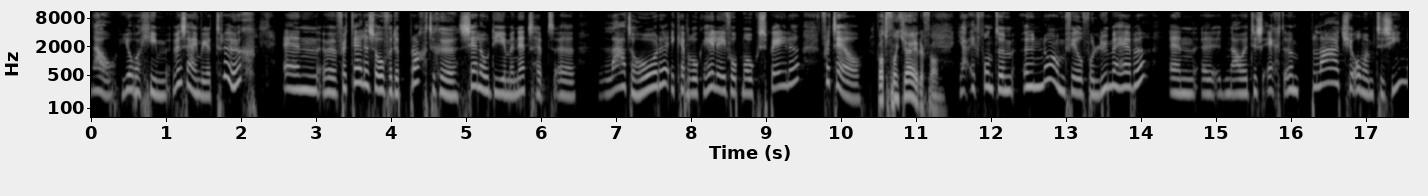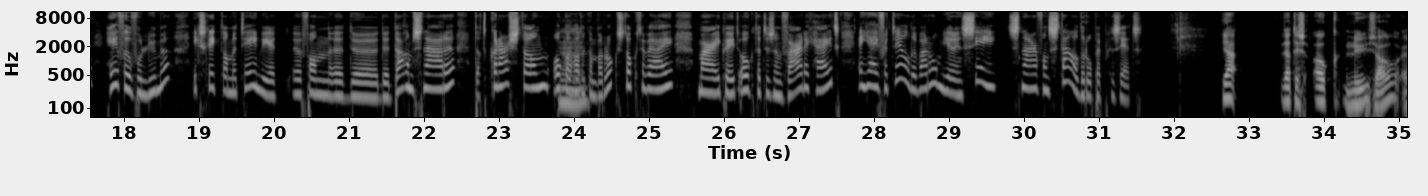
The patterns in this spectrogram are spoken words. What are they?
Nou, Joachim, we zijn weer terug. En eh, vertel eens over de prachtige cello die je me net hebt eh, laten horen. Ik heb er ook heel even op mogen spelen. Vertel. Wat vond jij ervan? Ja, ik vond hem enorm veel volume hebben. En eh, nou, het is echt een plaatje om hem te zien. Heel veel volume. Ik schrik dan meteen weer eh, van eh, de, de darmsnaren. Dat knarst dan. Ook al had Mhm. ik een barokstok erbij. Maar ik weet ook dat is een vaardigheid. En jij vertelde waarom je een C-snaar van staal erop hebt gezet. Ja, dat is ook nu zo.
